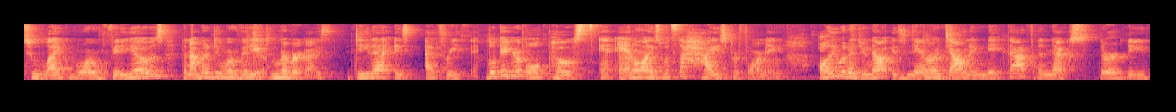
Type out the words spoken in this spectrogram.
to like more videos, then I'm gonna do more videos. Remember guys, data is everything. Look at your old posts and analyze what's the highest performing. All you want to do now is narrow down and make that for the next 30,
